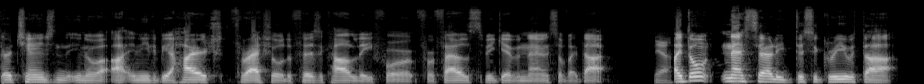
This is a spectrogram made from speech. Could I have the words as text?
they're changing. You know, uh, it need to be a higher threshold of physicality for for fouls to be given now and stuff like that. Yeah. I don't necessarily disagree with that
